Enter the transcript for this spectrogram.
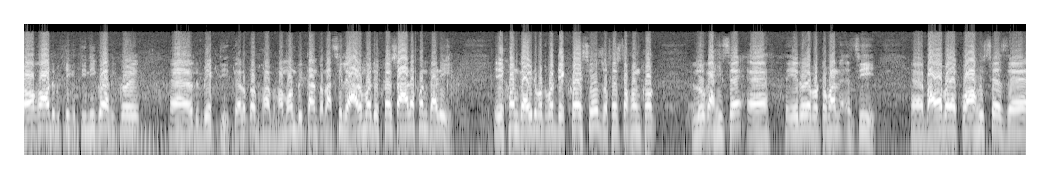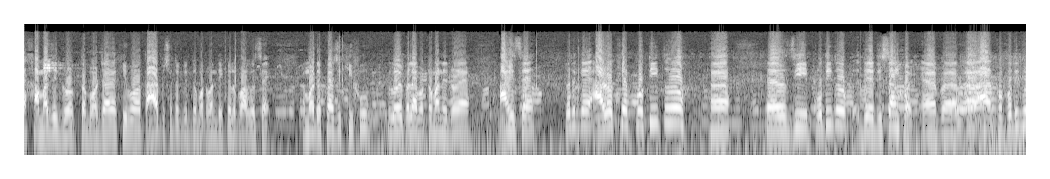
নগাঁৱত বিশেষকৈ তিনিগৰাকীকৈ ব্যক্তি তেওঁলোকৰ ভ্ৰ- ভ্ৰমণ বৃত্তান্ত নাছিলে। আৰু মই দেখুৱাইছোঁ আন এখন গাড়ী। এইখন গাড়ীটো বৰ্তমান দেখুৱাইছোঁ যথেষ্ট সংখ্যক লোক আহিছে। এইদৰে বৰ্তমান যি বাৰে বাৰে কোৱা হৈছে যে সামাজিক দূৰত্ব বজাই ৰাখিব তাৰপিছতো কিন্তু বৰ্তমান দেখিবলৈ পোৱা গৈছে। মই দেখুৱাইছোঁ শিশুক লৈ পেলাই বৰ্তমান এইদৰে আহিছে। গতিকে আৰক্ষীয়ে প্ৰতিটো যি প্ৰতিটো দৃশ্যাংশই প্ৰতিটো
